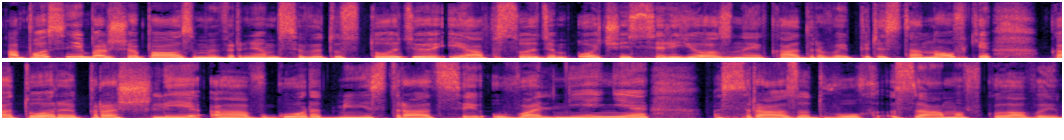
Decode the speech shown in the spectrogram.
А после небольшой паузы мы вернемся в эту студию и обсудим очень серьезные кадровые перестановки, которые прошли в город администрации. Увольнение сразу двух замов главы.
